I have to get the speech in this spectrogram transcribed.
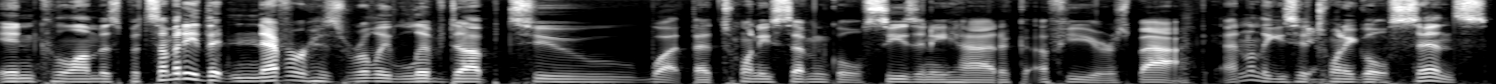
in Columbus, but somebody that never has really lived up to what that 27 goal season he had a, a few years back. I don't think he's hit 20 goals since.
